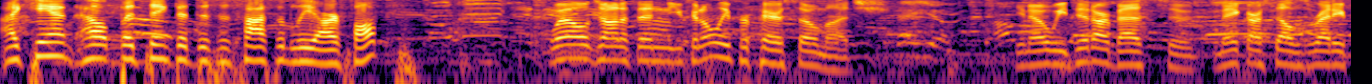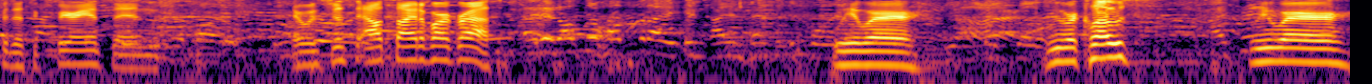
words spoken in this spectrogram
I can't help but think that this is possibly our fault. Well, Jonathan, you can only prepare so much. You know, we did our best to make ourselves ready for this experience, and it was just outside of our grasp. We were we were close. We were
